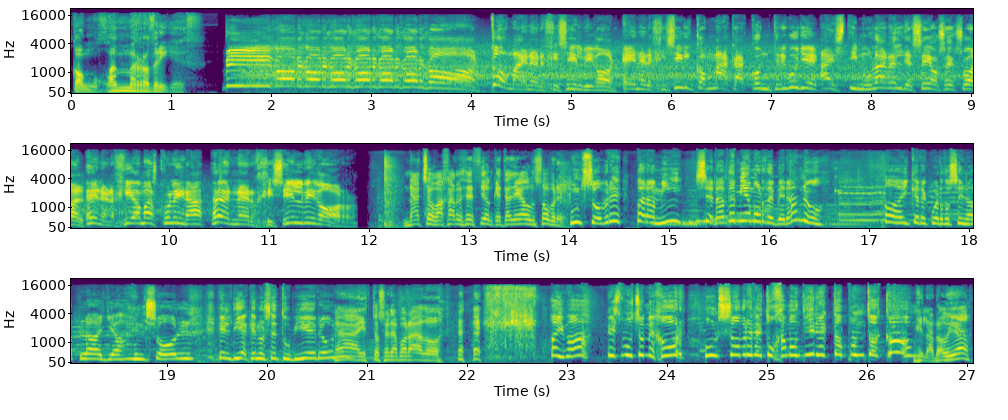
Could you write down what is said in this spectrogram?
con Juanma Rodríguez. ¡Vigor, gor, gor, gor, gor, gor, gor! Toma Energisil Vigor. Energisil con maca contribuye a estimular el deseo sexual. Energía masculina, Energisil Vigor. Nacho, baja recepción, que te ha llegado un sobre. ¿Un sobre? Para mí, será de mi amor de verano. Ay, qué recuerdos en la playa, el sol, el día que nos detuvieron. Ay, esto será morado. Ahí va, es mucho mejor. Un sobre de tujamondirecto.com. ¿Y la novia?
